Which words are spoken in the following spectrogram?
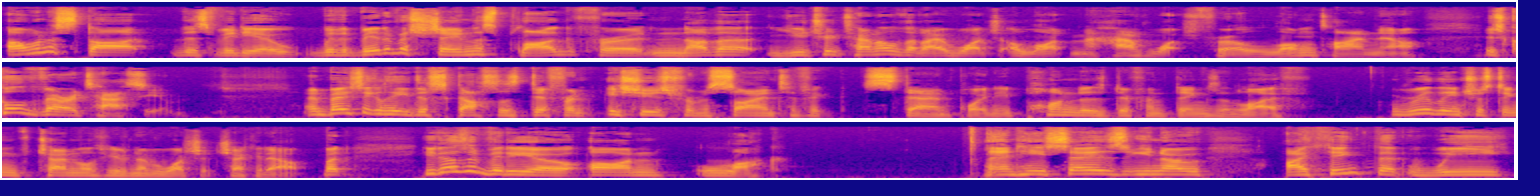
I want to start this video with a bit of a shameless plug for another YouTube channel that I watch a lot and have watched for a long time now. It's called Veritasium. And basically, he discusses different issues from a scientific standpoint. He ponders different things in life. Really interesting channel. If you've never watched it, check it out. But he does a video on luck. And he says, you know, I think that we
